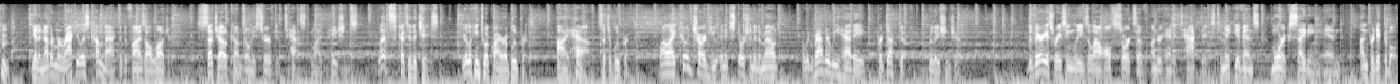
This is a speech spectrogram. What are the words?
Hmm. Yet another miraculous comeback that defies all logic. Such outcomes only serve to test my patience. Let's cut to the chase. You're looking to acquire a blueprint. I have such a blueprint. While I could charge you an extortionate amount, I would rather we had a productive relationship. The various racing leagues allow all sorts of underhanded tactics to make the events more exciting and unpredictable.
